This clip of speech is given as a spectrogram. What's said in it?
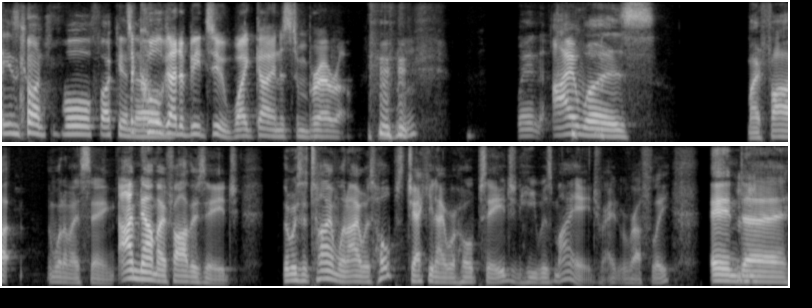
he's gone full fucking. It's a cool um, guy to be too. White guy in a sombrero. mhm. When I was my fa- what am I saying? I'm now my father's age. There was a time when I was Hope's. Jackie and I were Hope's age, and he was my age, right, roughly. And uh,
